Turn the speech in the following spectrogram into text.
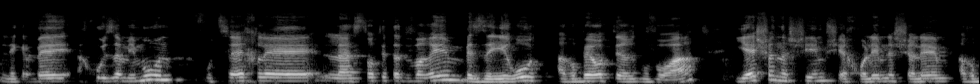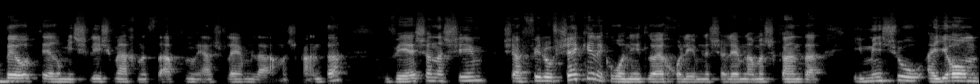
לגבי אחוז המימון, הוא צריך ל- לעשות את הדברים בזהירות הרבה יותר גבוהה. יש אנשים שיכולים לשלם הרבה יותר משליש מההכנסה הפנויה שלהם למשכנתה, ויש אנשים שאפילו שקל עקרונית לא יכולים לשלם למשכנתה. אם מישהו היום,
